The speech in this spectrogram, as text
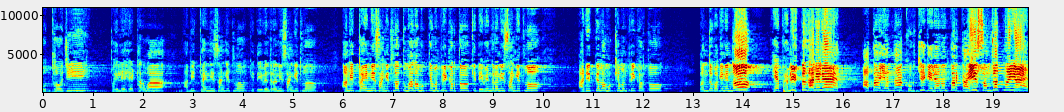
उद्धवजी पहिले हे ठरवा. अमितभाईंनी सांगितलं की देवेंद्रांनी सांगितलं. अमितभाईंनी सांगितलं तुम्हाला मुख्यमंत्री करतो की देवेंद्रांनी सांगितलं. आदित्यला मुख्यमंत्री करतो. बंधू भगिनींना हे भ्रमिष्ट झालेले आहेत. आता यांना खुर्ची गेल्यानंतर काही समजत नाहीये.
